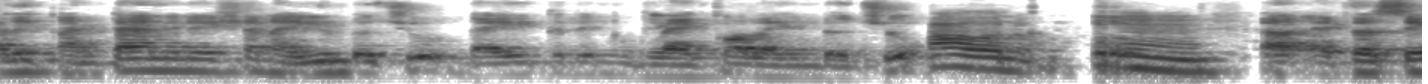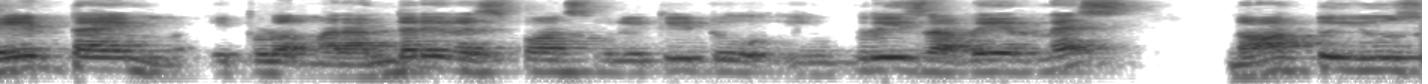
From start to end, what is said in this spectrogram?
అది కంటామినేషన్ అయి ఉండొచ్చు డైథిలిన్ గ్లైకాల్ అయి ఉండొచ్చు. అట్ ద సేమ్ టైం ఇప్పుడు మనందరి responsibility to increase awareness not to use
